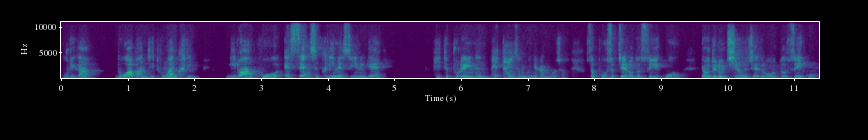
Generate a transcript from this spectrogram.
우리가 노화 방지 동안 크림 이러한 고 에센스 크림에 쓰이는 게 비트풀에 있는 베타인 성분이라는 거죠. 그래서 보습제로도 쓰이고 여드름 치료제로도 쓰이고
